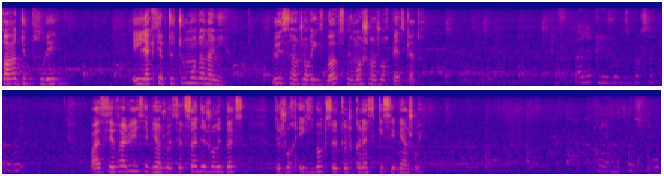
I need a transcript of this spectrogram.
Parade du poulet. Et il accepte tout le monde en ami. Lui c'est un joueur Xbox, mais moi je suis un joueur PS4. Faut pas dire que les joueurs Xbox savent pas jouer. Ouais, c'est vrai, lui il sait bien jouer. C'est le seul des joueurs Xbox, des joueurs Xbox que je connaisse qui sait bien jouer. Après, il y a mon pote, il fait des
